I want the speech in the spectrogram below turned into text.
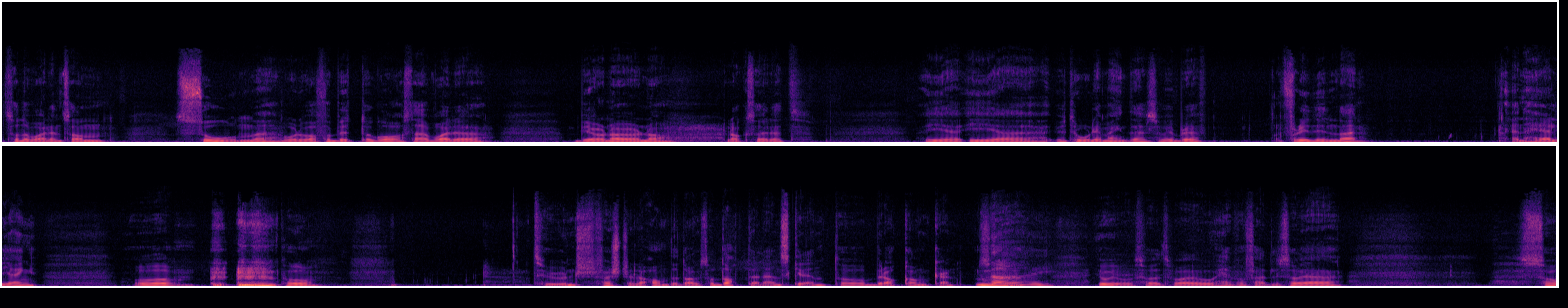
Så det var en sånn sone hvor det var forbudt å gå. Så det er bare bjørn og ørn og laks og ørret i, i eh, utrolige mengder. Så vi ble flydd inn der, en hel gjeng. Og på turens første eller andre dag så datt jeg ned en skrent og brakk ankelen. Jo, jo, så det var jo helt forferdelig. Så jeg Så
